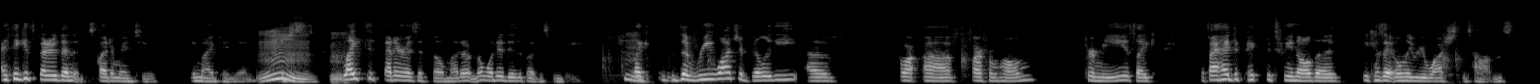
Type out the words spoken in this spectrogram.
I think it's better than Spider-Man Two, in my opinion. Mm. liked it better as a film. I don't know what it is about this movie. Hmm. Like the rewatchability of Far, uh, Far From Home, for me is like if I had to pick between all the because I only rewatched the Toms,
